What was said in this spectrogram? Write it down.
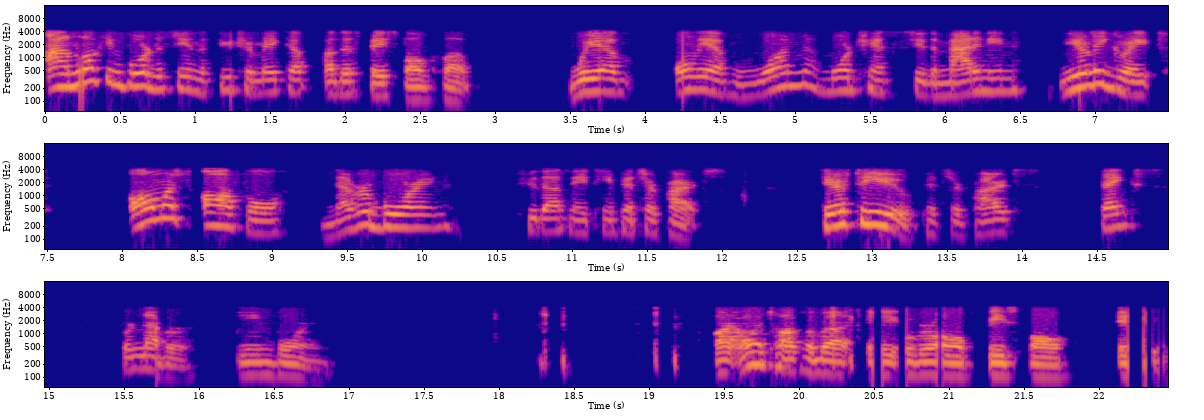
I'm looking forward to seeing the future makeup of this baseball club. We have only have one more chance to see the maddening, nearly great, almost awful, never boring 2018 Pittsburgh Pirates. Here's to you, Pittsburgh Pirates. Thanks for never being boring. All right, I want to talk about a overall baseball issue.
